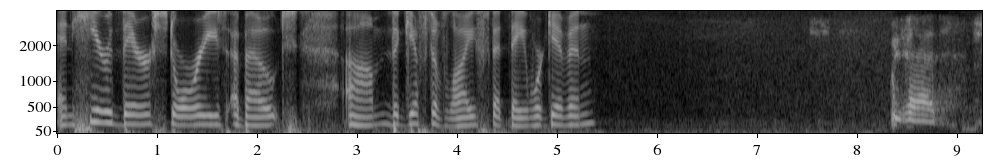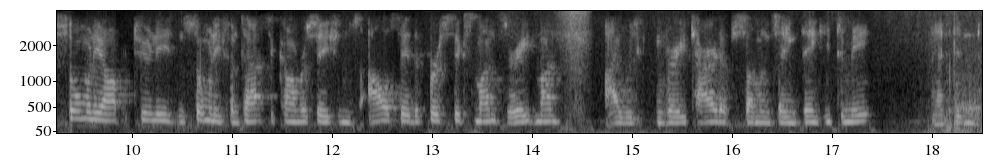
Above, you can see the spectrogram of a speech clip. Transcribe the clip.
and hear their stories about um, the gift of life that they were given? We've had so many opportunities and so many fantastic conversations. I'll say the first six months or eight months, I was very tired of someone saying thank you to me, and it didn't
